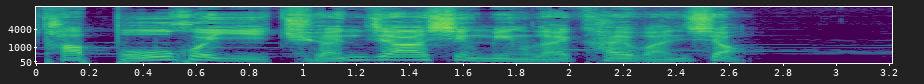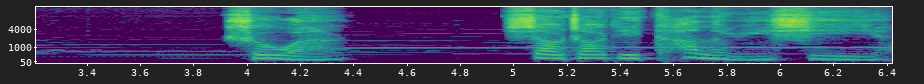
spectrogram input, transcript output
他不会以全家性命来开玩笑。”说完，孝昭帝看了云溪一眼。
